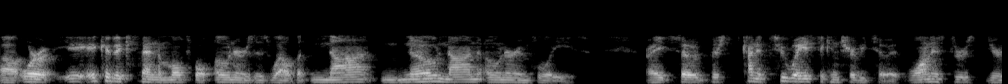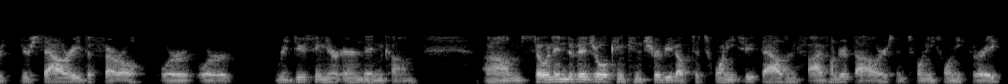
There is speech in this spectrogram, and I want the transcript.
uh, or it, could extend to multiple owners as well, but not no non-owner employees, right? So there's kind of two ways to contribute to it. One is through your your salary deferral or or reducing your earned income. Um, so an individual can contribute up to $22,500 in 2023.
